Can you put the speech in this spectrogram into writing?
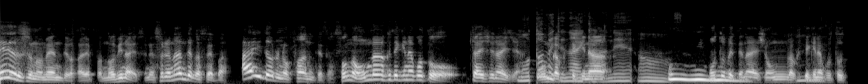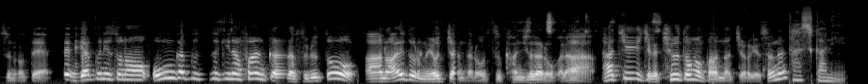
セールスの面ではやっぱ伸びないですね。それなんでかやっぱアイドルのファンってさ、そんな音楽的なことを期待しないじゃん。求めてないから音楽的なね。うん求めてないいし、音楽的なことっつうのって。で、逆にその音楽好きなファンからすると、あの、アイドルのよっちゃんだろうっつう感じだろうから、立ち位置が中途半端になっちゃうわけですよね。確かに。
